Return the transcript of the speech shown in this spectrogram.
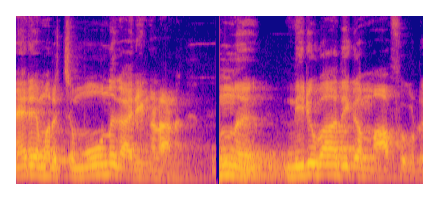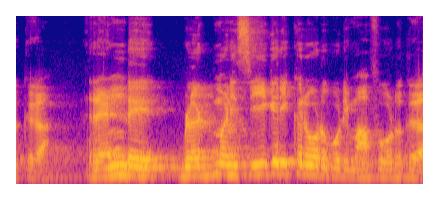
നേരെ മറിച്ച് മൂന്ന് കാര്യങ്ങളാണ്. ഒന്ന് നിരുപാധികം മാഫ് കൊടുക്കുക. രണ്ട് ബ്ലഡ് മണി സ്വീകരിക്കലോടുകൂടി മാഫ് കൊടുക്കുക.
